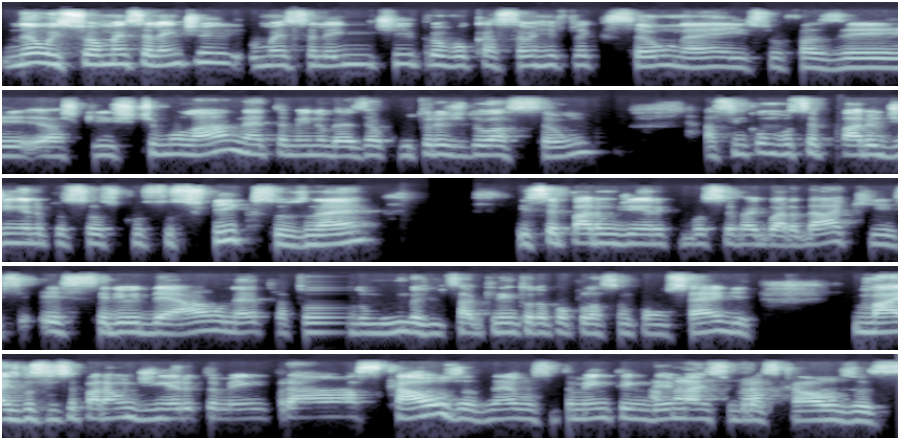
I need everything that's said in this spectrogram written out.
Não, isso é uma excelente, uma excelente provocação e reflexão, né? Isso fazer, acho que estimular, né, também no Brasil a cultura de doação, assim como você para o dinheiro para os seus custos fixos, né? E separa um dinheiro que você vai guardar, que esse seria o ideal, né, para todo mundo. A gente sabe que nem toda a população consegue, mas você separar um dinheiro também para as causas, né? Você também entender mais sobre as causas,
